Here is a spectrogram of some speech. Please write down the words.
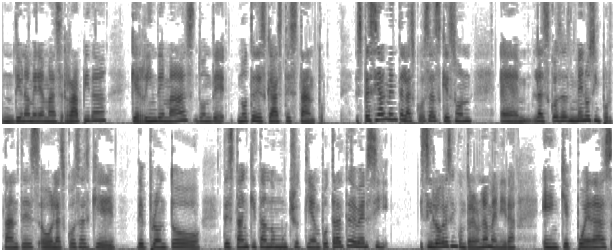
de una manera más rápida, que rinde más, donde no te desgastes tanto especialmente las cosas que son em, las cosas menos importantes o las cosas que de pronto te están quitando mucho tiempo. Trate de ver si, si logras encontrar una manera en que puedas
